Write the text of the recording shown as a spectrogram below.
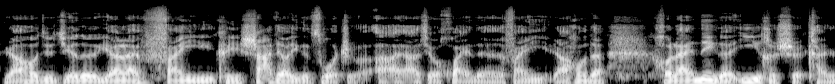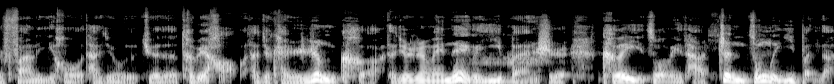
然后就觉得原来翻译可以杀掉一个作者啊呀，就坏的翻译。然后呢，后来那个译和士开始翻了以后，他就觉得特别好，他就开始认可，他就认为那个译本是可以作为他正宗的译本的。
